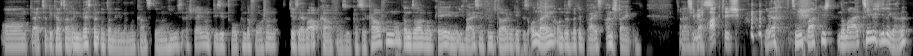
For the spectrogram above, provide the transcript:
und gleichzeitig hast du ein Investmentunternehmen und kannst du dann hinstellen und diese Token davor schon dir selber abkaufen. Also du kannst sie kaufen und dann sagen, okay, ich weiß, in fünf Tagen geht es online und es wird im Preis ansteigen. Also ziemlich das, praktisch. Ja, ziemlich praktisch, normal, ziemlich illegal.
